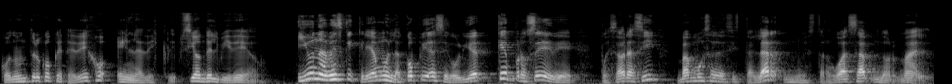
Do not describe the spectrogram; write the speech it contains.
con un truco que te dejo en la descripción del video. Y una vez que creamos la copia de seguridad, ¿qué procede? Pues ahora sí, vamos a desinstalar nuestro WhatsApp normal.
